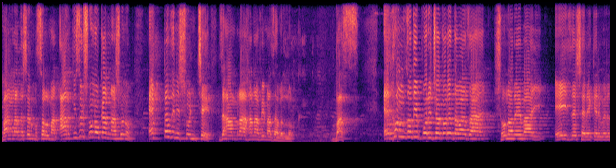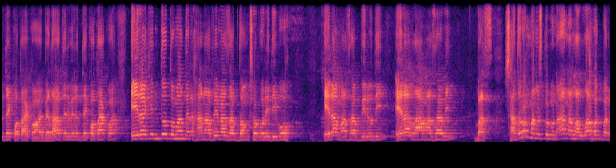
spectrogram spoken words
বাংলাদেশের মুসলমান। আর কিছু শুনুক আর না শুনুক, একটা জিনিস শুনছে যে আমরা হানাফি মাঝাবের লোক। বাস। এখন যদি পরিচয় করে দেওয়া যায়, শোনো রে ভাই, এই যে সেরেকের বিরুদ্ধে কথা কয়, বেদাতের বিরুদ্ধে কথা কয়, এরা কিন্তু তোমাদের হানাফি মাঝাব ধ্বংস করে দিব। এরা মাঝাব বিরোধী, এরা লা মাঝাবি বাস, সাধারণ মানুষ করব না না, আল্লাহ আকবার।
